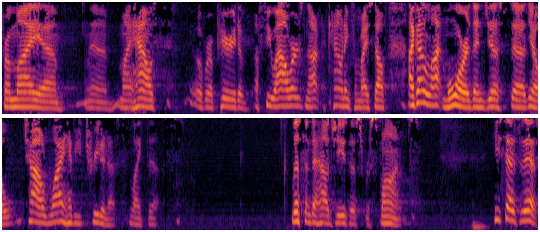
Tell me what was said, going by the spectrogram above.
from my uh, uh, my house over a period of a few hours, not accounting for myself, I got a lot more than just uh, you know, child, why have you treated us like this? Listen to how Jesus responds. He says this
